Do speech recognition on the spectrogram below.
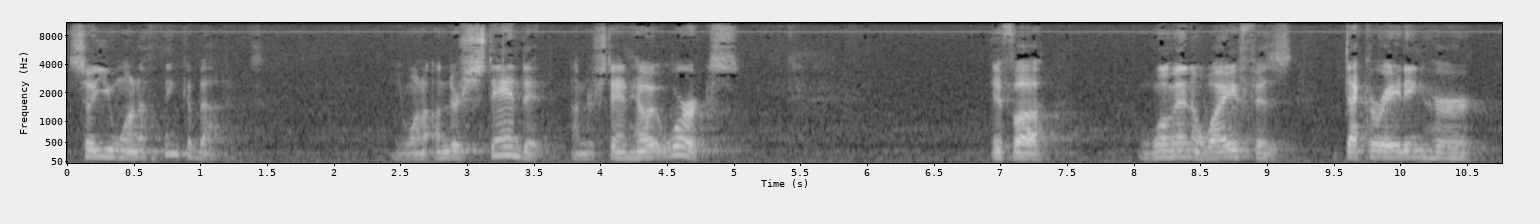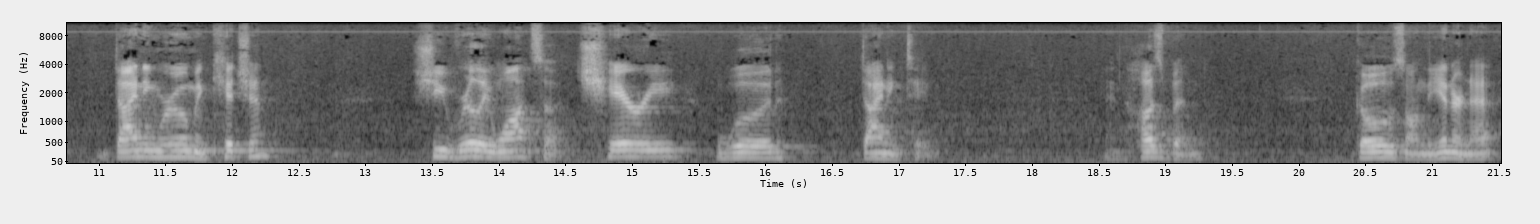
so you want to think about it. You want to understand it, understand how it works. If a woman, a wife, is decorating her dining room and kitchen, she really wants a cherry wood dining table. And husband goes on the internet,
